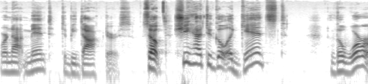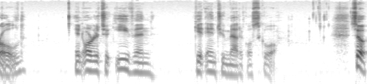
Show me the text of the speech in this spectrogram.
were not meant to be doctors. So she had to go against the world in order to even get into medical school. So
